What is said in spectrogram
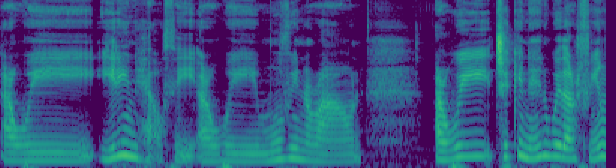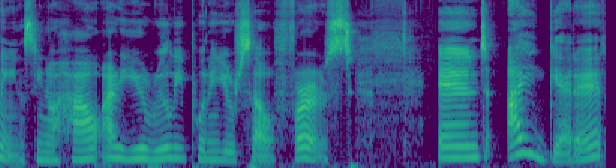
are we eating healthy? Are we moving around? Are we checking in with our feelings? You know how are you really putting yourself first and I get it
